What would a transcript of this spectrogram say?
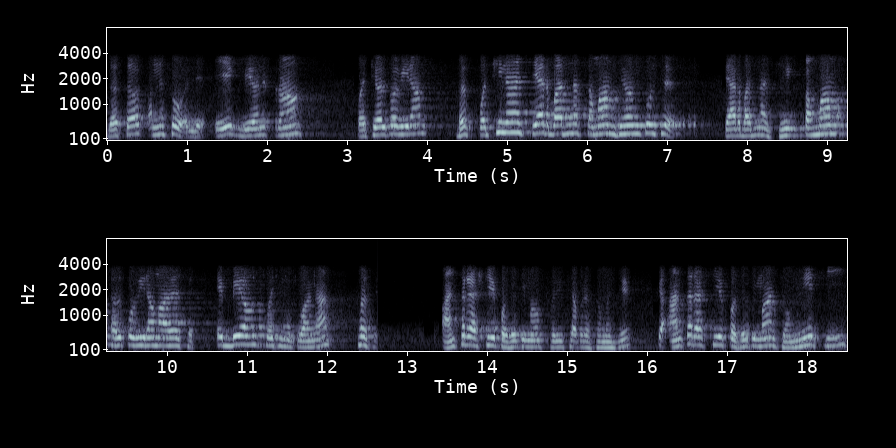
દશક અને સો. એટલે એક, બે અને ત્રણ. પછી અલ્પ વિરામ પછીના ત્યાર બાદના તમામ જે અંકો છે, ત્યારબાદના જે તમામ અલ્પ વિરામ આવે છે, એ બે અંક પછી મૂકવાના થશે. આંતરરાષ્ટ્રીય પદ્ધતિમાં ફરીથી આપણે સમજીએ કે આંતરરાષ્ટ્રીય પદ્ધતિમાં જમણેથી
